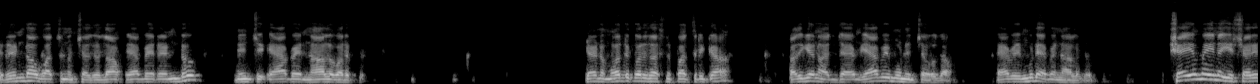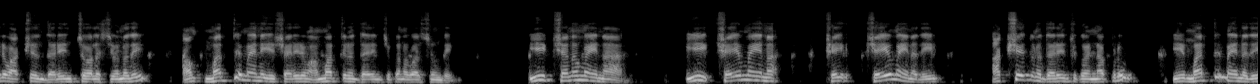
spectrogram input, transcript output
రెండో వచనం చదువుదాం. యాభై రెండు నుంచి యాభై నాలుగు వరకు. ఏమంటే మొదటి కొని రాసిన పత్రిక పదిహేను అధ్యాయం యాభై మూడు నుంచి చదువుదాం. యాభై మూడు యాభై నాలుగు. క్షయమైన ఈ శరీరం అక్షయం ధరించవలసి ఉన్నది. మర్త్యమైన ఈ శరీరం అమర్త్యను ధరించుకునవలసి ఉంది. ఈ క్షణమైన ఈ క్షయమైన క్షయమైనది అక్షయతను ధరించుకున్నప్పుడు ఈ మర్త్యమైనది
